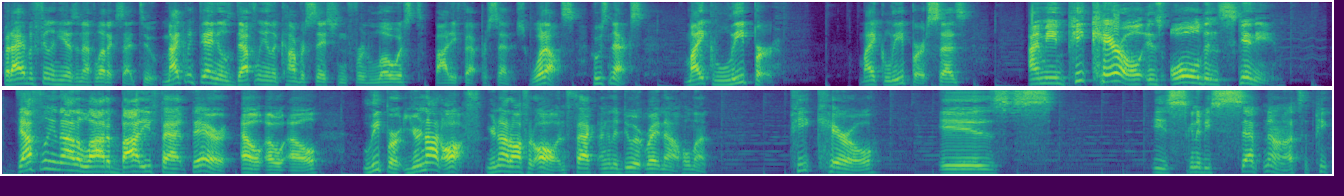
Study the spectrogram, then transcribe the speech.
but I have a feeling he has an athletic side too. Mike McDaniel is definitely in the conversation for lowest body fat percentage. What else? Who's next? Mike Leeper. Mike Leeper says, I mean, Pete Carroll is old and skinny. Definitely not a lot of body fat there, LOL. Leeper, you're not off. You're not off at all. In fact, I'm going to do it right now. Hold on. Pete Carroll is he's going to be seven. No, no, that's the P-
